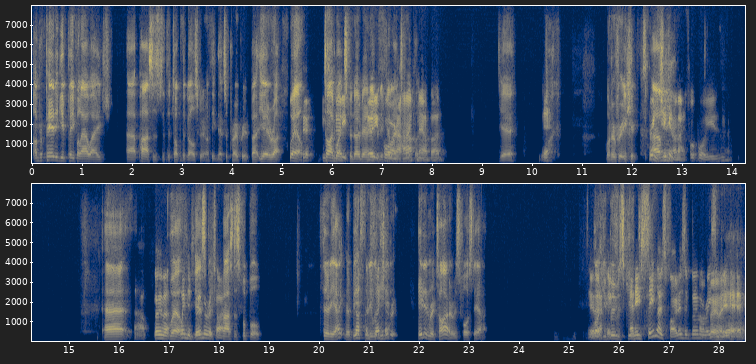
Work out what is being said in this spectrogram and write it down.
I'm prepared to give people our age uh, passes to the top of the goal square. I think that's appropriate. But yeah, right. Well, He's time 30 waits for no man. even if 34 your and a half now, bud. Yeah, yeah what a freak. spring Um, chicken Yeah, mate Football years, isn't it? Uh, Uh, Boomer. well, when did Boomer speaking retire? Masters football, 38 and a bit. But he, he, didn't, he didn't retire. He was forced out. Yeah, that's you. Boomer's kid. and you've seen those photos of Boomer Oh, recently. Boomer, yeah.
